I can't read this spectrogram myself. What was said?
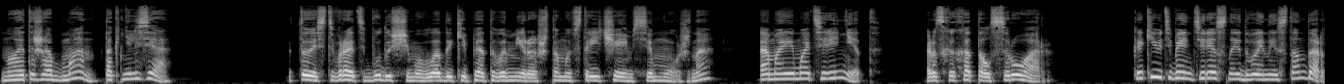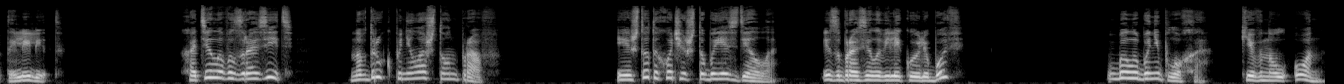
Но это же обман, так нельзя. То есть врать будущему владыке пятого мира, что мы встречаемся, можно, а моей матери нет, расхохотался Руар. Какие у тебя интересные двойные стандарты, Лилит? Хотела возразить, но вдруг поняла, что он прав. И что ты хочешь, чтобы я сделала? Изобразила великую любовь? «Было бы неплохо», — кивнул он.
